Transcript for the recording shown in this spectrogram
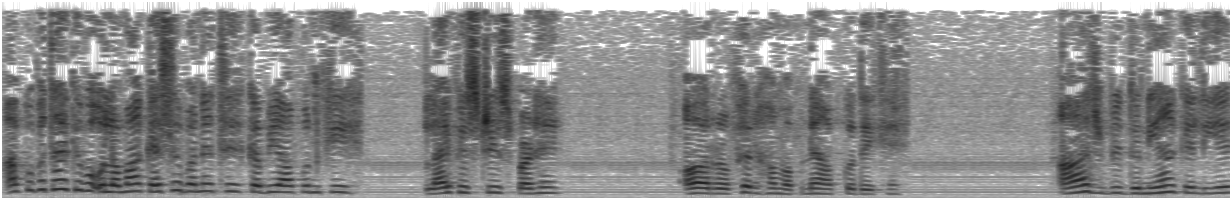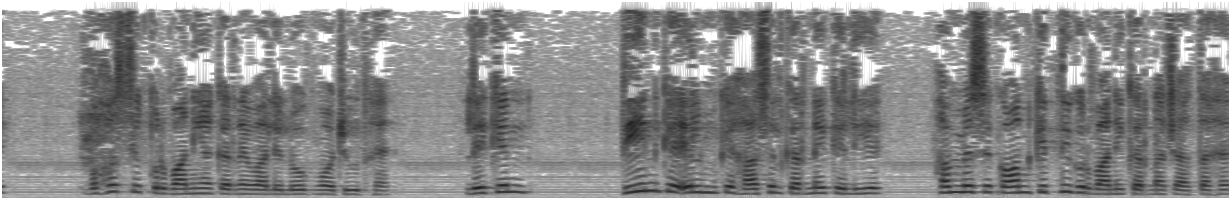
آپ کو پتا ہے کہ وہ علماء کیسے بنے تھے؟ کبھی آپ ان کی لائف ہسٹریز پڑھیں اور پھر ہم اپنے آپ کو دیکھیں۔ آج بھی دنیا کے لیے بہت سی قربانیاں کرنے والے لوگ موجود ہیں، لیکن دین کے علم کے حاصل کرنے کے لیے ہم میں سے کون کتنی قربانی کرنا چاہتا ہے؟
